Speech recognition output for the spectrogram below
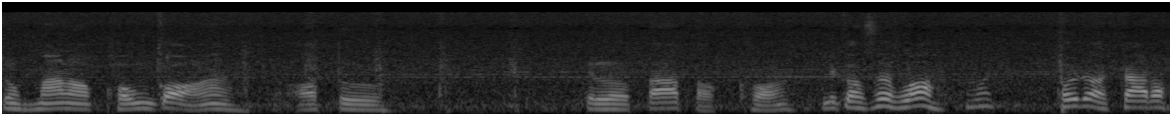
trong má nó không có à ở từ cái lô ta tỏ khó đi con sẽ lo mới thôi rồi cha đâu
